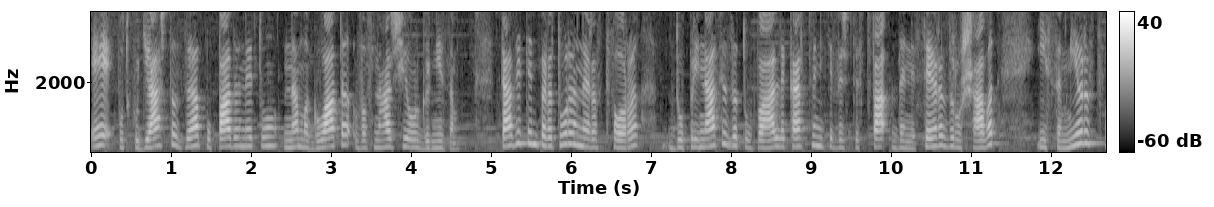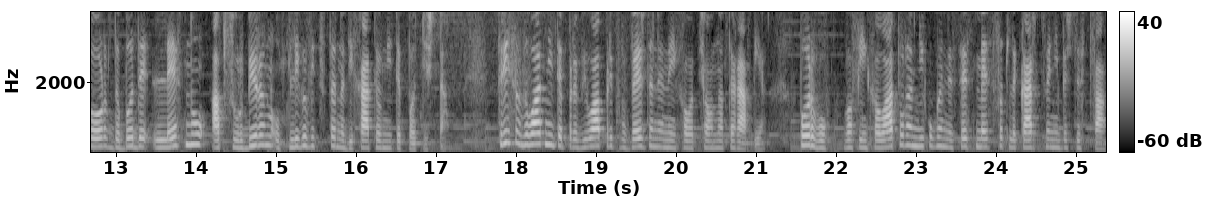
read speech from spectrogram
е подходяща за попадането на мъглата в нашия организъм. Тази температура на разтвора допринася за това лекарствените вещества да не се разрушават и самия разтвор да бъде лесно абсорбиран от лигавицата на дихателните пътища. Три са златните правила при провеждане на инхалационна терапия. Първо, в инхалатора никога не се смесват лекарствени вещества.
